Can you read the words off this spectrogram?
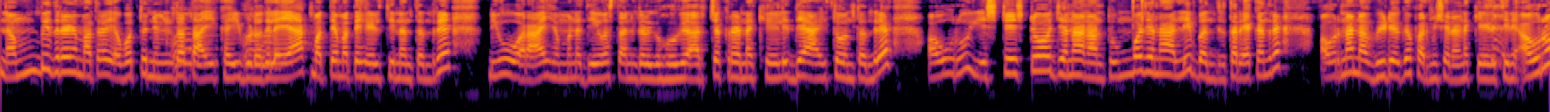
ನಂಬಿದರೆ ಮಾತ್ರ ಯಾವತ್ತೂ ನಿಮ್ದು ತಾಯಿ ಕೈ ಬಿಡೋದಿಲ್ಲ. ಯಾಕೆ ಮತ್ತೆ ಮತ್ತೆ ಹೇಳ್ತೀನಿ ಅಂತಂದ್ರೆ ನೀವು ರಾಯ ಹೆಮ್ಮನ ದೇವಸ್ಥಾನಗಳಿಗೆ ಹೋಗಿ ಅರ್ಚಕರನ್ನ ಕೇಳಿದ್ದೇ ಆಯಿತು ಅಂತಂದರೆ, ಅವರು ಎಷ್ಟೆಷ್ಟೋ ಜನ, ನಾನು ತುಂಬ ಜನ ಅಲ್ಲಿ ಬಂದಿರ್ತಾರೆ. ಯಾಕಂದರೆ, ಅವ್ರನ್ನ ನಾವು ವೀಡಿಯೋಗೆ ಪರ್ಮಿಷನನ್ನು ಕೇಳ್ತೀನಿ. ಅವರು,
